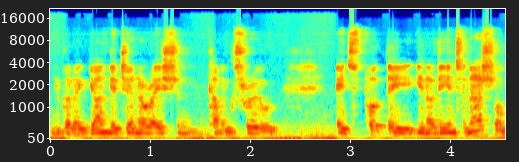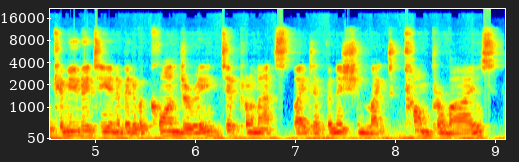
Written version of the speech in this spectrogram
You've got a younger generation coming through. It's put the you know the international community in a bit of a quandary. Diplomats, by definition, like to compromise.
